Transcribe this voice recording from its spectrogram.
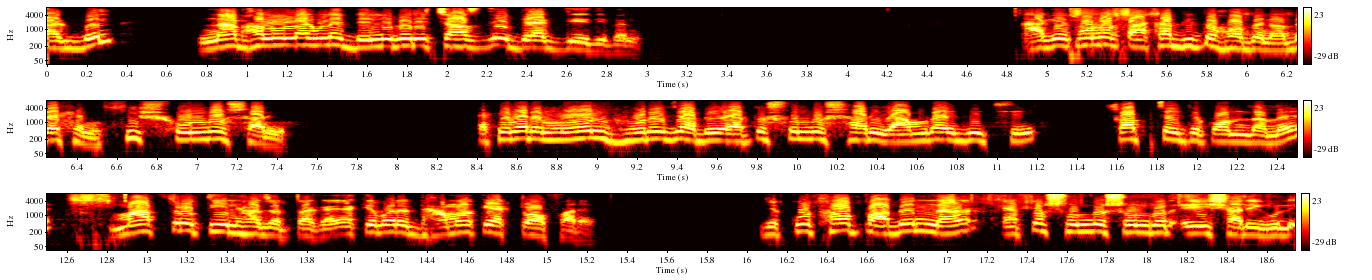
রাখবেন, না ভালো লাগলে ডেলিভারি চার্জ দিয়ে ব্যাগ দিয়ে দিবেন। আগে কোনো টাকা দিতে হবে না। দেখেন, কি সুন্দর শাড়ি। একেবারে মন ভরে যাবে, এত সুন্দর শাড়ি আমরাই দিচ্ছি, সবচাইতে কম দামে, মাত্র তিন হাজার টাকা। একেবারে ধামাকে একটা অফারে যে কোথাও পাবেন না, এত সুন্দর সুন্দর এই শাড়িগুলি,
